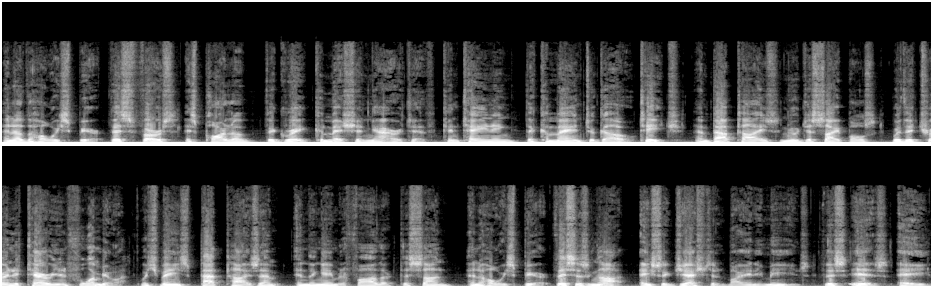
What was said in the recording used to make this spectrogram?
and of the Holy Spirit. This verse is part of the Great Commission narrative containing the command to go, teach, and baptize new disciples with the Trinitarian formula, which means baptize them in the name of the Father, the Son, and the Holy Spirit. This is not a suggestion by any means. This is a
